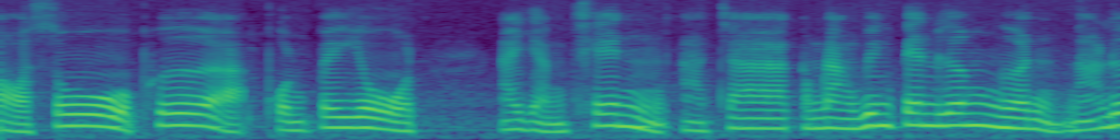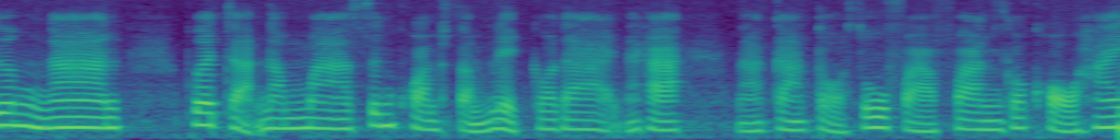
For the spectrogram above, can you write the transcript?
ต่อสู้เพื่อผลประโยชน์ อย่างเช่นอาจจะกำลังวิ่งเต้นเรื่องเงินนะเรื่องงาน เพื่อจะนำมาซึ่งความสำเร็จก็ได้นะคะนะการต่อสู้ฝ่าฟันก็ขอให้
